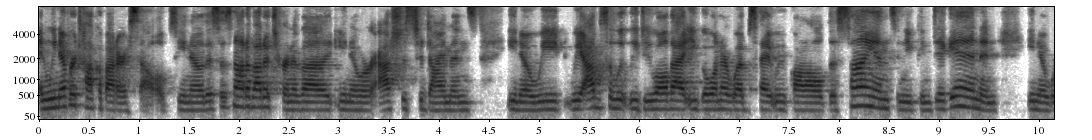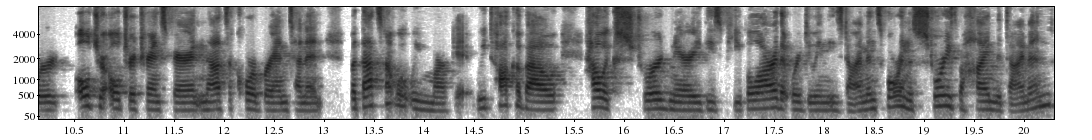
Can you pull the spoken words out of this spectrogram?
and we never talk about ourselves. You know, this is not about a Eterneva, you know, or ashes to diamonds. You know, we, we absolutely do all that. You go on our website, we've got all the science and you can dig in and, you know, we're ultra, ultra transparent and that's a core brand tenant. But that's not what we market. We talk about how extraordinary these people are that we're doing these diamonds for and the stories behind the diamond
